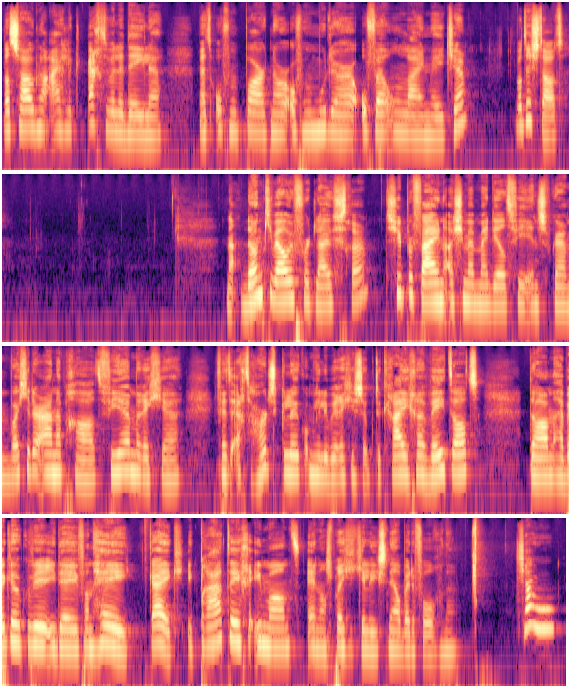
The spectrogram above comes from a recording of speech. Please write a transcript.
Wat zou ik nou eigenlijk echt willen delen met of mijn partner of mijn moeder of wel online, weet je? Wat is dat? Nou, dankjewel weer voor het luisteren. Super fijn als je met mij deelt via Instagram wat je eraan hebt gehad, via een berichtje. Ik vind het echt hartstikke leuk om jullie berichtjes ook te krijgen. Weet dat. Dan heb ik ook weer idee van: hey, kijk, ik praat tegen iemand en dan spreek ik jullie snel bij de volgende. Ciao!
